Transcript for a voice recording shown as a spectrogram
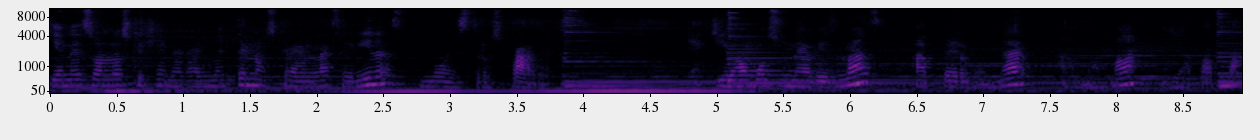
¿Quiénes son los que generalmente nos crean las heridas? Nuestros padres. Y aquí vamos una vez más a perdonar a mamá y a papá.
